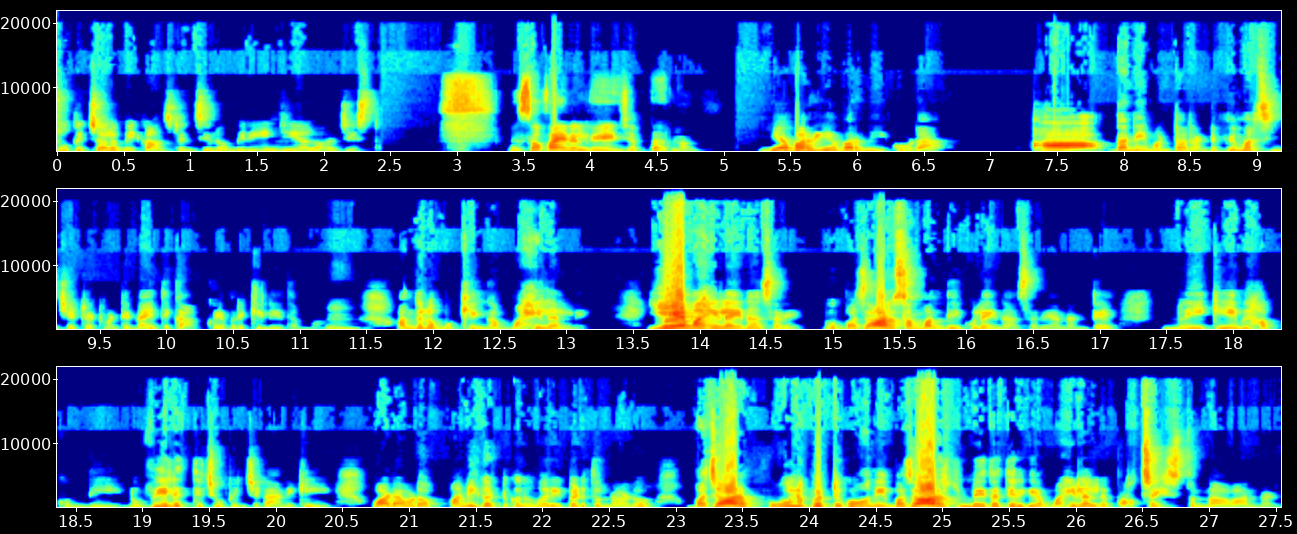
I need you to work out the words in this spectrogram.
చూపించాలో మీ కాన్స్టిట్యున్సీలో మీరు ఏం చేయాలో అది చేస్తాం. సో ఫైనల్గా ఏం చెప్తారు మ్యామ్? ఎవరు ఎవరిని కూడా ఆ దాన్ని ఏమంటారంటే విమర్శించేటటువంటి నైతిక హక్కు ఎవరికీ లేదమ్మా. అందులో ముఖ్యంగా మహిళల్ని. ఏ మహిళ అయినా సరే నువ్వు బజారు సంబంధీకులైనా సరే అని అంటే నీకేమి హక్కు ఉంది నువ్వు వేలెత్తి చూపించడానికి వాడెవడో పని కట్టుకుని మరీ పెడుతున్నాడు బజారు పూలు పెట్టుకొని బజారు మీద తిరిగే మహిళల్ని ప్రోత్సహిస్తున్నావా అన్నాడు.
